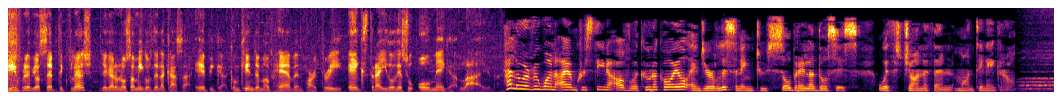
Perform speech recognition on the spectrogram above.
Y previo a Septic Flesh, llegaron los amigos de la casa, Épica, con Kingdom of Heaven Part 3, extraído de su Omega Live. Hello everyone, I am Christina of Lacuna Coil and you're listening to Sobre la Dosis with Jonathan Montenegro.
